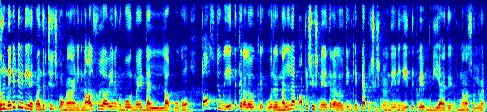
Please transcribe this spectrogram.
ஒரு நெகட்டிவிட்டி எனக்கு வந்துருச்சு வச்சுக்கோங்களேன். இன்னைக்கு நாள் ஃபுல்லாகவே எனக்கு ரொம்ப ஒரு மாதிரி டல்லாக போகும். பாசிட்டிவ் ஏற்றுக்கிற அளவுக்கு ஒரு நல்ல அப்ரிஷியேஷன் ஏற்றுற அளவுக்கு என் கெட்ட அப்ரிஷியேஷன் வந்து என்னை ஏற்றுக்கவே முடியாது அப்படின்னு நான் சொல்லுவேன்.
